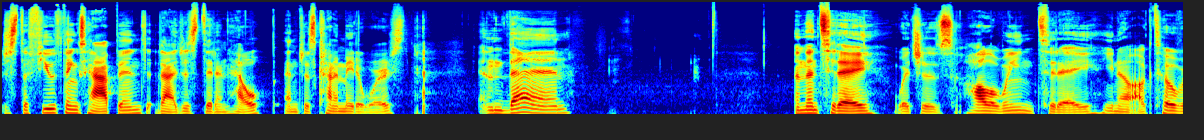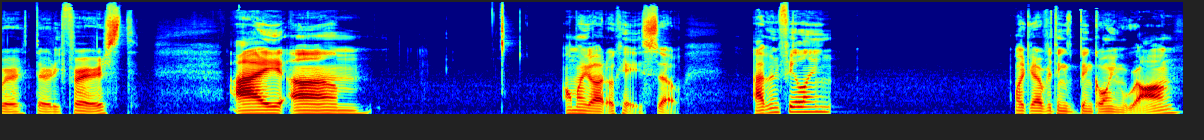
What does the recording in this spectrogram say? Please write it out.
just a few things happened that just didn't help and just kind of made it worse. And then and then today, which is Halloween today, you know, October 31st, I um Oh my god, okay, so I've been feeling like everything's been going wrong.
